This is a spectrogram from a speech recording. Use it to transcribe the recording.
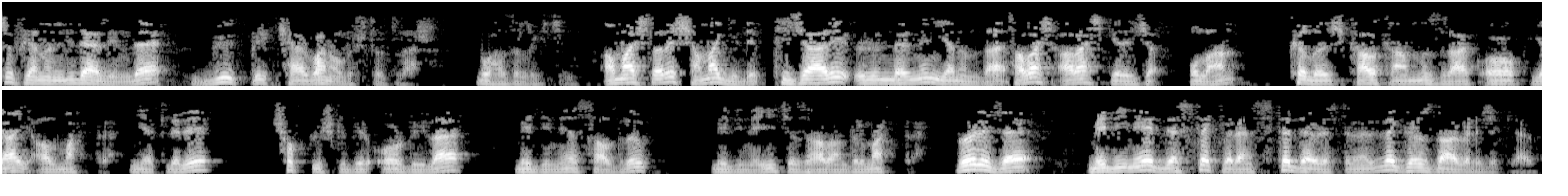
Sufyan'ın liderliğinde büyük bir kervan oluşturdular. bu hazırlık için. Amaçları Şam'a gidip ticari ürünlerinin yanında savaş araç gereci olan kılıç, kalkan, mızrak, ok, yay almaktı. Niyetleri çok güçlü bir orduyla Medine'ye saldırıp Medine'yi cezalandırmaktı. Böylece Medine'ye destek veren site devletlerine de gözdağı vereceklerdi.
